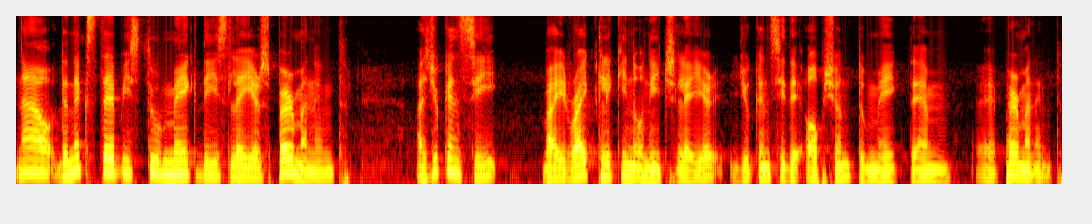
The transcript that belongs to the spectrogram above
Now, the next step is to make these layers permanent. As you can see, by right-clicking on each layer, you can see the option to make them uh, permanent.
